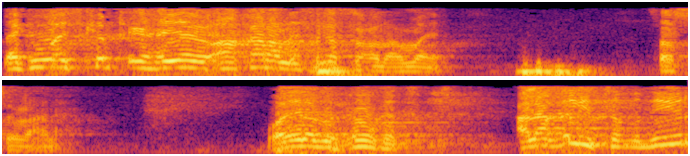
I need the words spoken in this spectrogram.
Laakiin waa iska tegahayaayo aakharan iskaga socdaa maya saas macnaha. Waa inaad wuxuun ka tagto calaa aqali taqdiir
